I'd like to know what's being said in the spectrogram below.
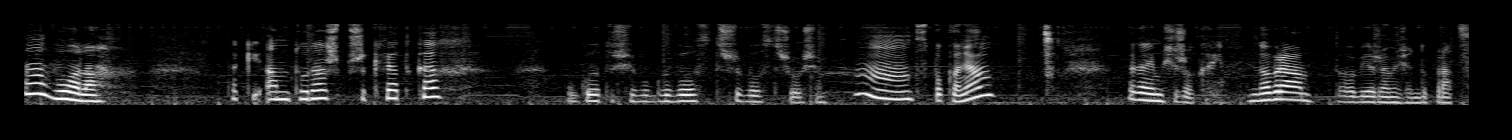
No, voilà. Taki anturaż przy kwiatkach. W ogóle to się w ogóle wyostrzy, wyostrzyło się. Hmm, spokojnie. Wydaje mi się, że ok. Dobra, to bierzemy się do pracy.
